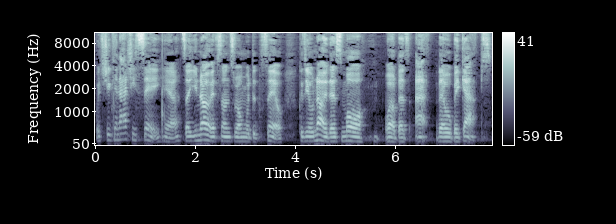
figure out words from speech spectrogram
which you can actually see here. So you know if something's wrong with the seal because you'll know there's more. Well, there's uh, there will be gaps.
